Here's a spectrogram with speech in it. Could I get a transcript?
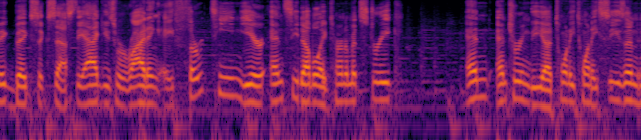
big, big success. The Aggies were riding a 13 year NCAA tournament streak and entering the uh, 2020 season.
